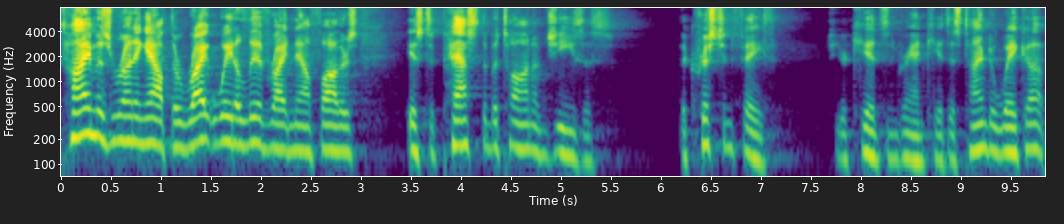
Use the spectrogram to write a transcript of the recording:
Time is running out. The right way to live right now, fathers, is to pass the baton of Jesus, the Christian faith, to your kids and grandkids. It's time to wake up.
